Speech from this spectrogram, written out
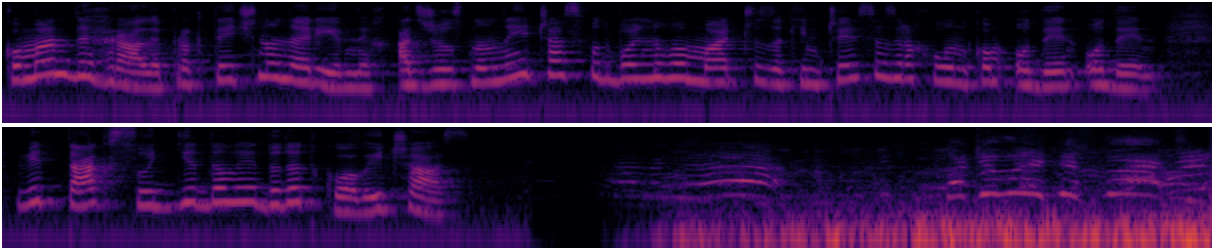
Команди грали практично на рівних, адже основний час футбольного матчу закінчився з рахунком 1-1. Відтак судді дали додатковий час. Так і вийти з матчі,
